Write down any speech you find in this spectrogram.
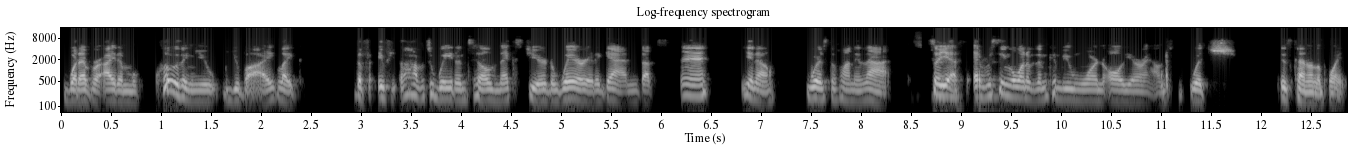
whatever item of clothing you you buy like the if you have to wait until next year to wear it again that's eh, you know where's the fun in that? So yes every single one of them can be worn all year round which is kind of the point.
